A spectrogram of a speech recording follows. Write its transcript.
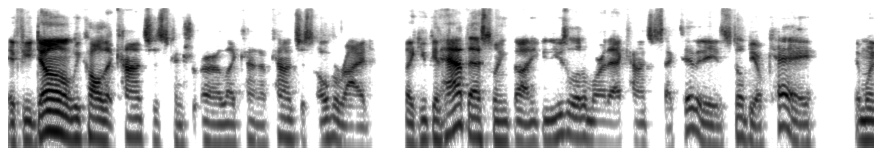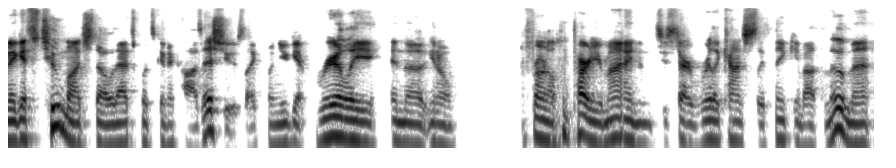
If you don't, we call it conscious control, uh, like kind of conscious override. Like you can have that swing thought, you can use a little more of that conscious activity and still be okay. And when it gets too much, though, that's what's going to cause issues. Like when you get really in the, you know, frontal part of your mind and you start really consciously thinking about the movement,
